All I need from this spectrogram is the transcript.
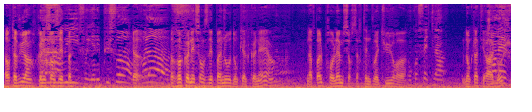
Alors, t'as vu, hein, reconnaissance ah des oui, pa- il faut y aller plus fort. voilà. reconnaissance des panneaux, donc elle connaît. Hein. N'a pas le problème sur certaines voitures. euh. Donc en fait là, Donc là, à gauche.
